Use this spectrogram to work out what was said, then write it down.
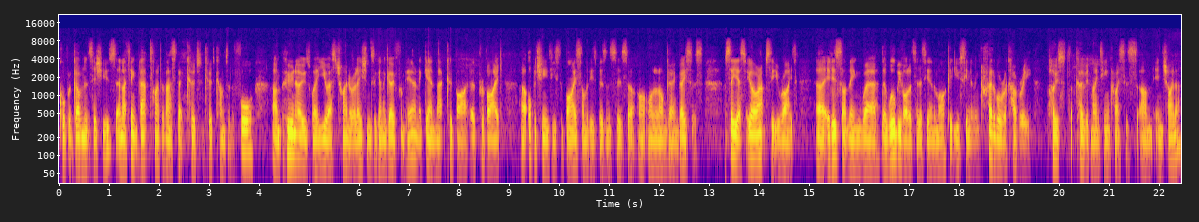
corporate governance issues, and I think that type of aspect could could come to the fore. Um, who knows where U.S.-China relations are going to go from here? And again, that could buy, uh, provide uh, opportunities to buy some of these businesses uh, on, an ongoing basis. So yes, you're absolutely right. Uh, it is something where there will be volatility in the market. You've seen an incredible recovery post COVID-19 crisis um, in China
